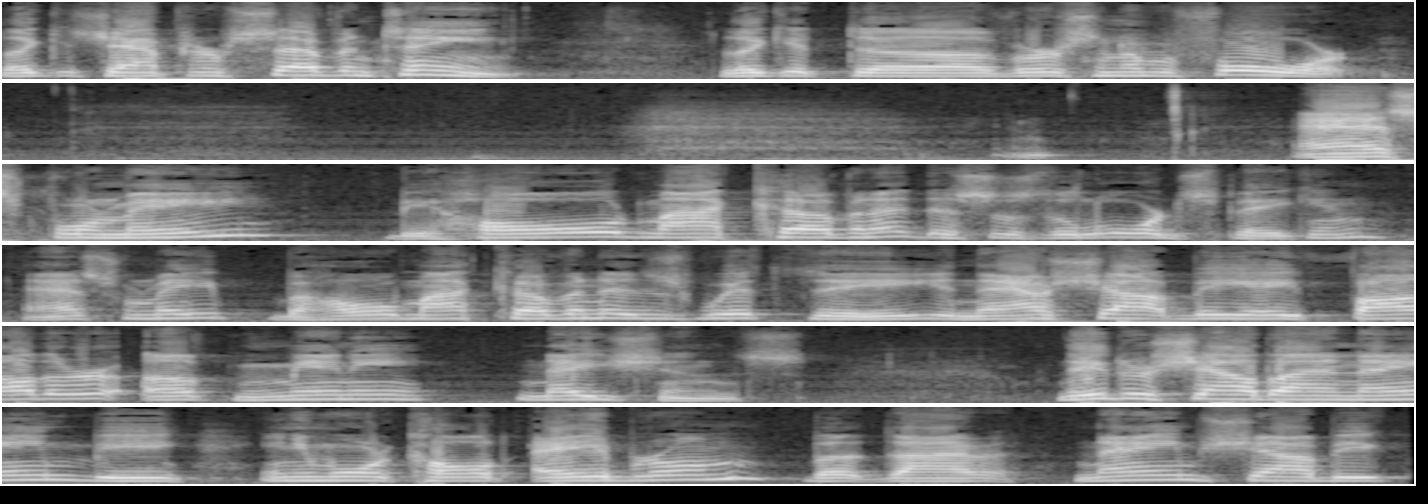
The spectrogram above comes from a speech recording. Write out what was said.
Look at chapter 17. Look at uh, verse number 4. As for me, behold my covenant, this is the Lord speaking. As for me, behold my covenant is with thee, and thou shalt be a father of many nations. Neither shall thy name be any more called Abram, but thy name shall be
